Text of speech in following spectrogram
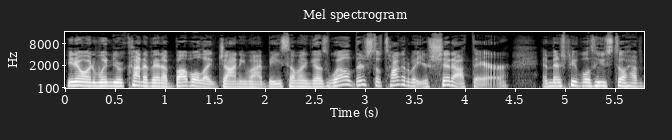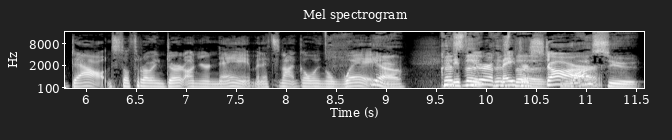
You know, and when you're kind of in a bubble like Johnny might be, someone goes, "Well, they're still talking about your shit out there," and there's people who still have doubt and still throwing dirt on your name, and it's not going away. Yeah, because if you're a major star, lawsuit.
